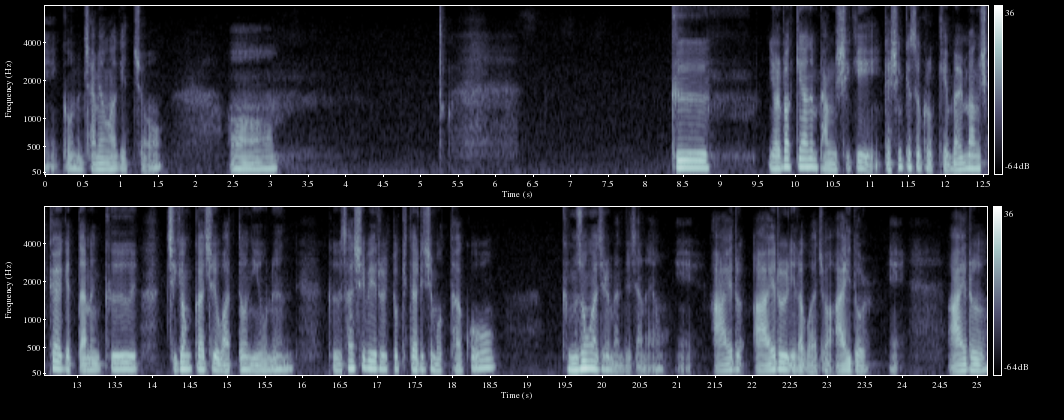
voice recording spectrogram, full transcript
예, 그거는 자명하겠죠. 어, 그 열받게 하는 방식이 그러니까 신께서 그렇게 멸망시켜야겠다는 그 지경까지 왔던 이유는 그 40일을 또 기다리지 못하고 금송아지를 만들잖아요. 예. 아이를 아이를이라고 하죠. 아이돌. 예. 아이를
